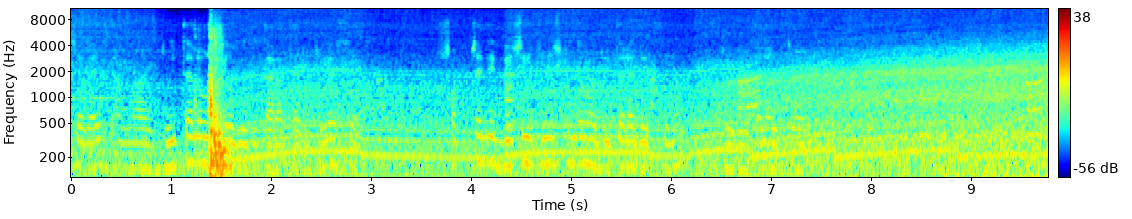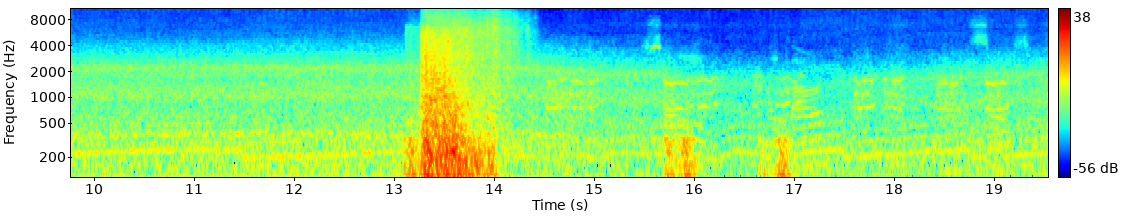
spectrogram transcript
আমার দুই তলা উঠতে হবে খুব তাড়াতাড়ি, ঠিক আছে? সবচেয়ে বেশি জিনিস কিন্তু আমার দুই তলা দেখছিলাম তো দুই তলা উঠতে হবে। Sorry my car sorry sorry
